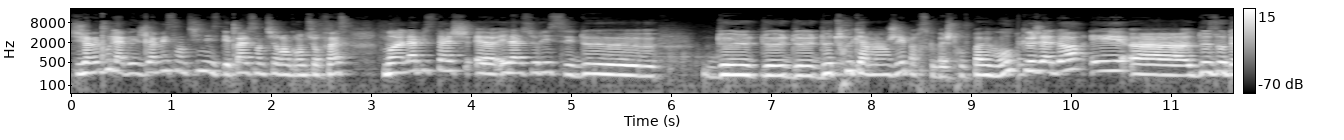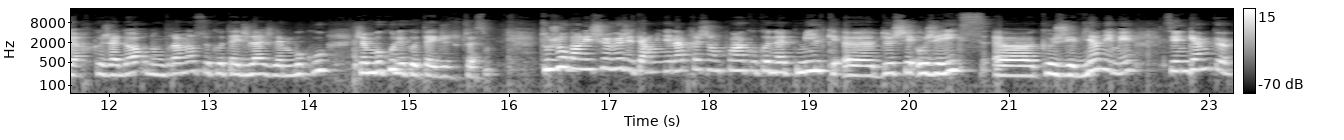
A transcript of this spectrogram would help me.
Si jamais vous l'avez jamais senti, n'hésitez pas à le sentir en grande surface. Moi, la pistache euh, et la cerise, c'est deux de, trucs à manger parce que bah, je trouve pas mes mots que j'adore et euh, deux odeurs que j'adore. Donc vraiment ce cottage là je l'aime beaucoup. J'aime beaucoup les cottages de toute façon. Toujours dans les cheveux j'ai terminé l'après shampoing coconut milk euh, de chez OGX euh, que j'ai bien aimé. C'est une gamme que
